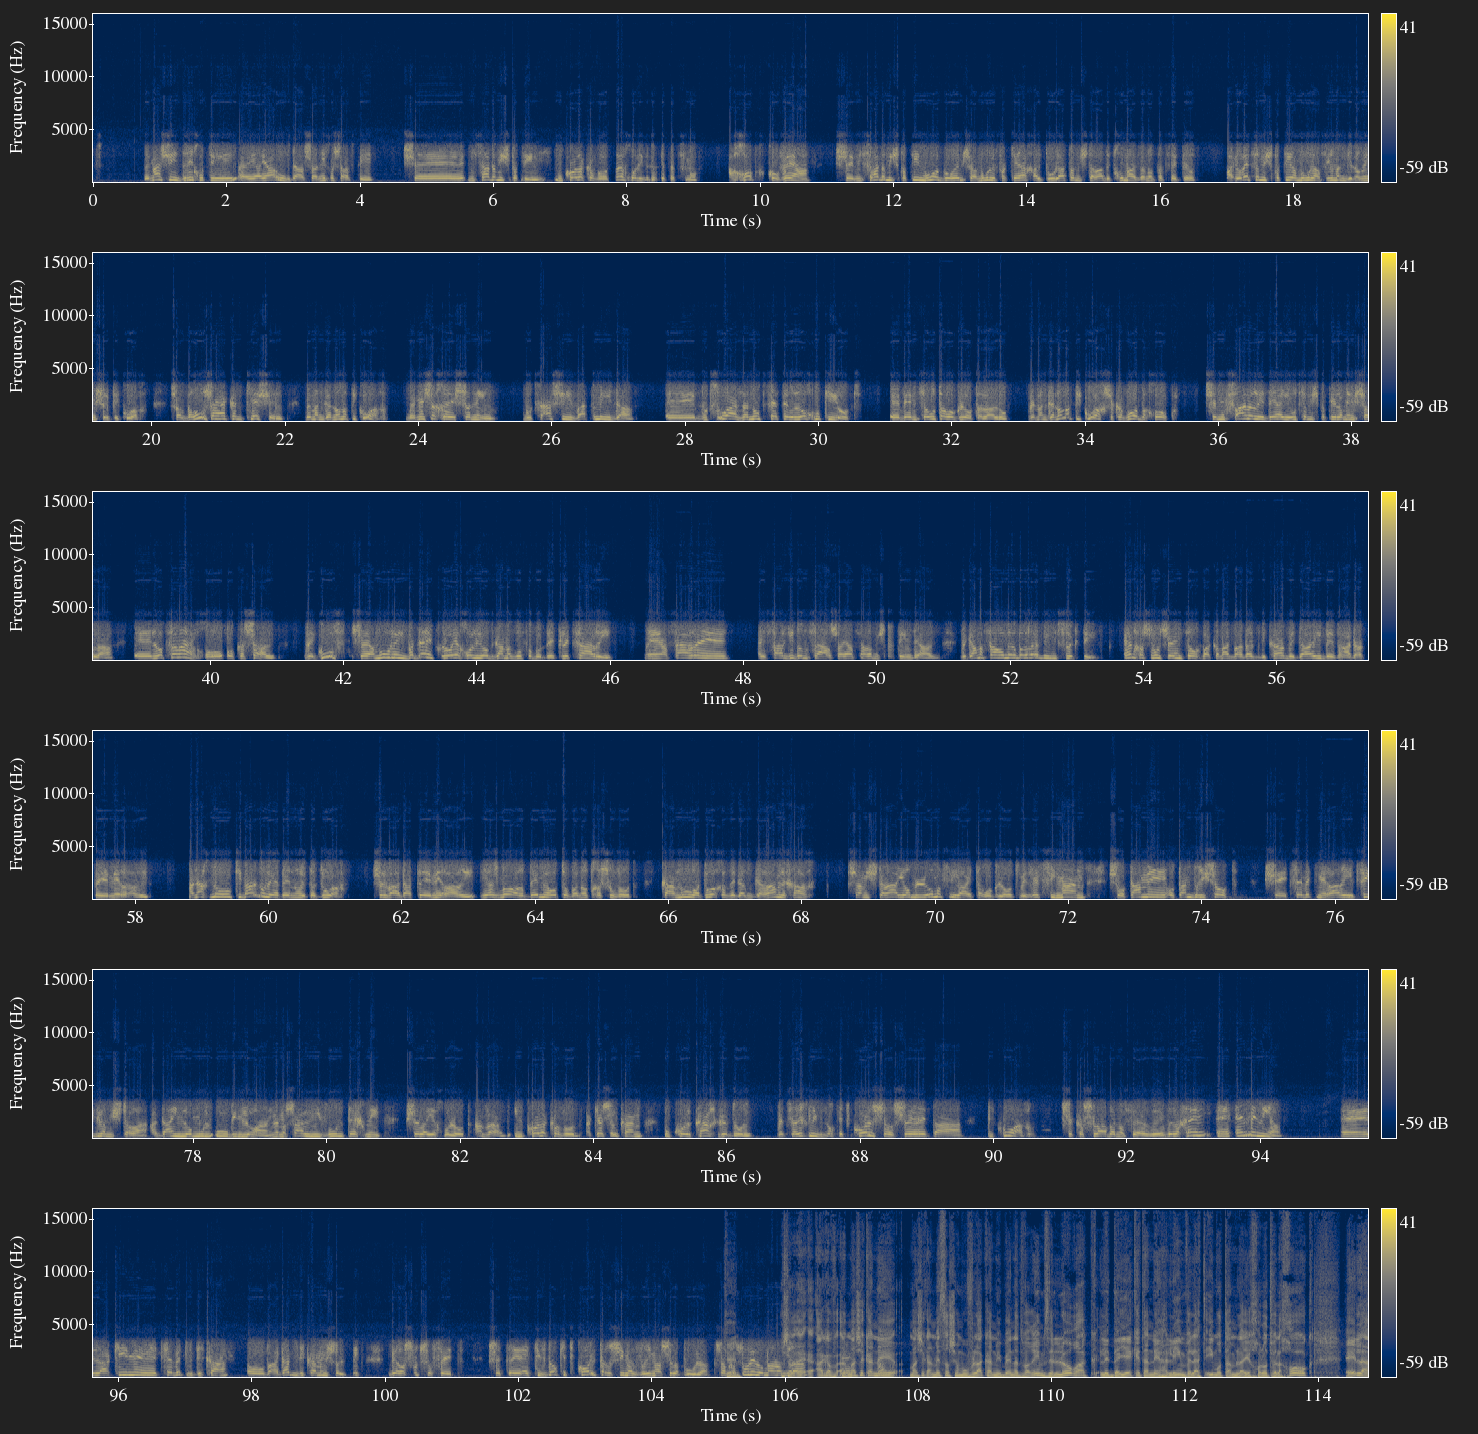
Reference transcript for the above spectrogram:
ומה שהדריך אותי uh, היה העובדה שאני חשבתי שמשרד המשפטים, עם כל הכבוד, לא יכול לבדוק את עצמו. החוק קובע שמשרד המשפטים הוא הגורם שאמור לפקח על פעולת המשטרה בתחום האזנות הסתר. היועץ המשפטי אמור להפעיל מנגנונים של פיקוח. עכשיו, ברור שהיה כאן כשל במנגנון הפיקוח. במשך uh, שנים בוצעה שאיבת מידע, uh, בוצעו האזנות סתר לא חוקיות uh, באמצעות הרוגלות הללו, ומנגנון הפיקוח שקבוע בחוק, שמופעל על ידי הייעוץ המשפטי לממשלה, uh, לא צלח או, או כשל. וגוף שאמור להיבדק לא יכול להיות גם הגוף הבודק. לצערי, השר השר גדעון סער, שהיה שר המשפטים דאז, וגם השר עמר בר-לב ממפלגתי, הם חשבו שאין צורך בהקמת ועדת בדיקה ודי בוועדת מררי. אנחנו קיבלנו לידינו את הדוח של ועדת מררי, יש בו הרבה מאוד תובנות חשובות. כאמור, הדוח הזה גם גרם לכך שהמשטרה היום לא מפעילה את הרוגלות, וזה סימן שאותן דרישות שצוות מררי הציג למשטרה עדיין לא מולאו במלואן, למשל ניוון טכני של היכולות, אבל עם כל הכבוד, הכשל כאן הוא כל כך גדול וצריך לבדוק את כל שרשרת הפיקוח שכשלה בנושא הזה ולכן אה, אין מניעה אה, להקים אה, צוות בדיקה או ועדת בדיקה ממשלתית בראשות שופט שתבדוק את כל תרשים הזרימה של הפעולה. עכשיו כן. חשוב לי לומר עכשיו, אמירה... אה, אגב, אה, מה שכאן, אה, מה שכאן, מסר שמובלע כאן מבין הדברים זה לא רק לדייק את הנהלים ולהתאים אותם ליכולות ולחוק, אלא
